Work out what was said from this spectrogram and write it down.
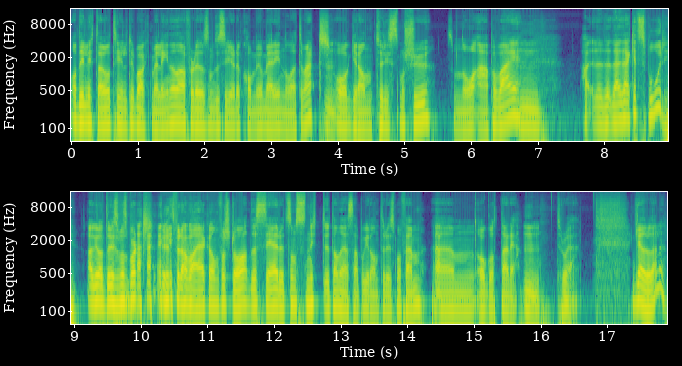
og de lytta jo til tilbakemeldingene, da, for det som du sier, det kommer jo mer innhold etter hvert. Mm. Og Gran Turismo 7, som nå er på vei ha- det, er ikke et spor av Gran Turismo Sport, ut fra hva jeg kan forstå. Det ser ut som snytt ut av nesa på Gran Turismo 5, Ja. um, og godt er det, Mm. tror jeg. Gleder du deg, eller?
